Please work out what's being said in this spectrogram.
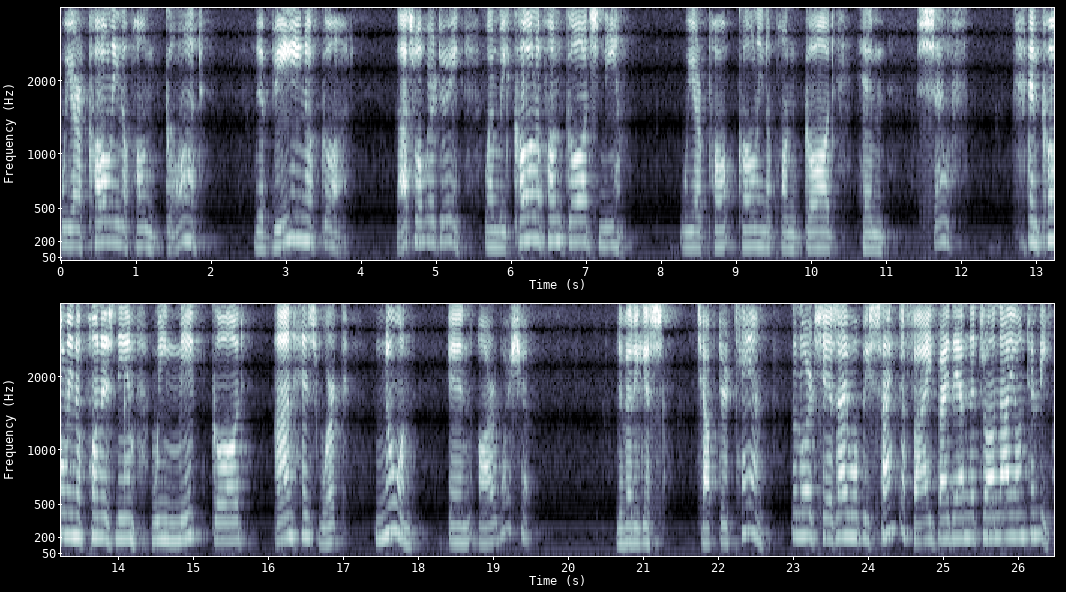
we are calling upon God, the being of God. That's what we're doing. When we call upon God's name, we are calling upon God Himself. In calling upon His name, we make God and His work known in our worship. Leviticus chapter 10. The Lord says, I will be sanctified by them that draw nigh unto me.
